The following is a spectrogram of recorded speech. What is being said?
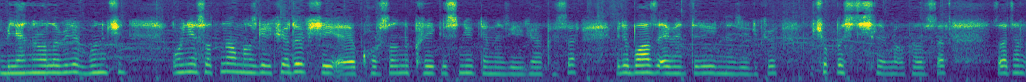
bilenler olabilir. Bunun için oyunu satın almanız gerekiyor da şey e, korsanın cracklisini yüklemeniz gerekiyor arkadaşlar. Bir de bazı eventlere girmeniz gerekiyor. Bu çok basit işlem arkadaşlar. Zaten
